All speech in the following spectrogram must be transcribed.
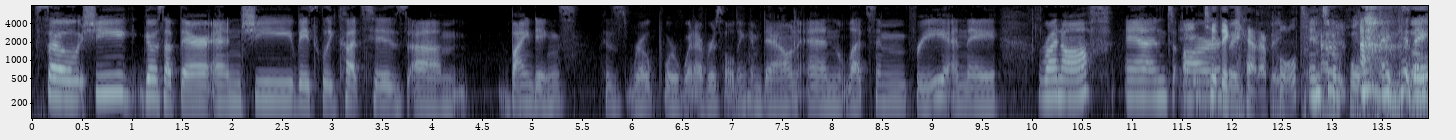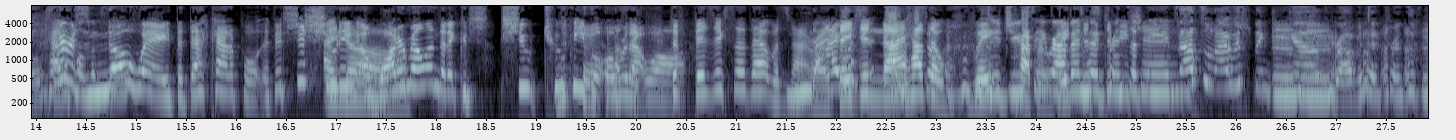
So she goes up there and she basically cuts his um, bindings, his rope or whatever's holding him down, and lets him free. And they run off and are Into the They- catapult. They Into- catapult they themselves. Catapult is themselves. no way that that catapult, if it's just shooting a watermelon, that it could sh- shoot two people I was over that like, wall. The physics of that was not No, right. I They was- did not I'm have so- the weight Did you proper see Robin Hood, Prince of. Thieves? That's what I was thinking of. Mm-hmm. Robin Hood, Prince of mm-hmm.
